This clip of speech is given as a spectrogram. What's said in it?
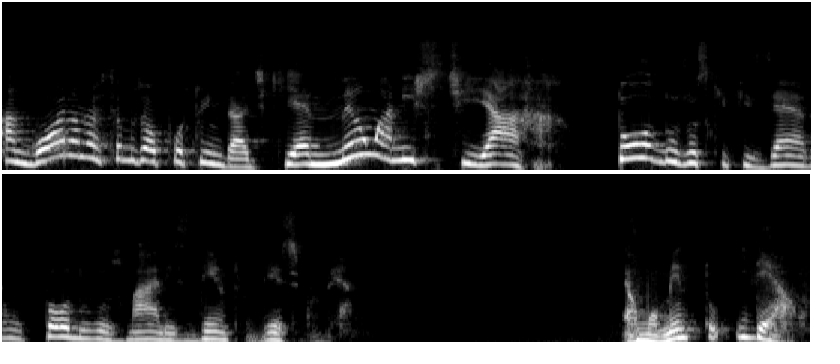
agora nós temos a oportunidade que é não anistiar todos os que fizeram todos os males dentro desse governo. É o momento ideal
